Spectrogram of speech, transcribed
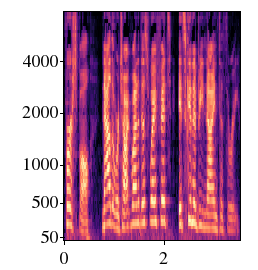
First of all, now that we're talking about it this way, Fitz, it's going to be nine to three.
